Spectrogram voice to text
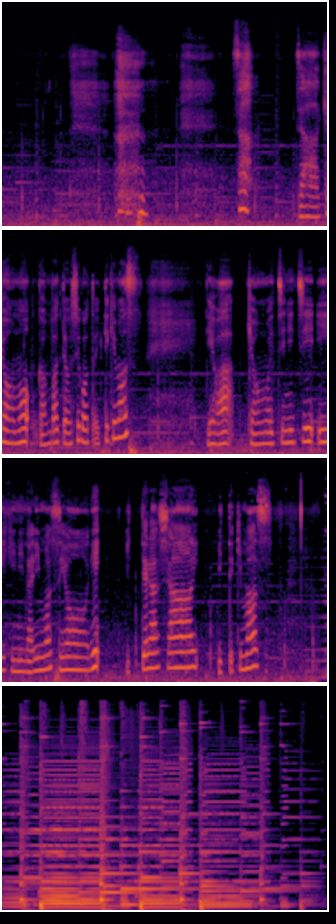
さあじゃあ今日も頑張ってお仕事行ってきます。では今日も一日いい日になりますようにいってらっしゃい。行ってきます。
